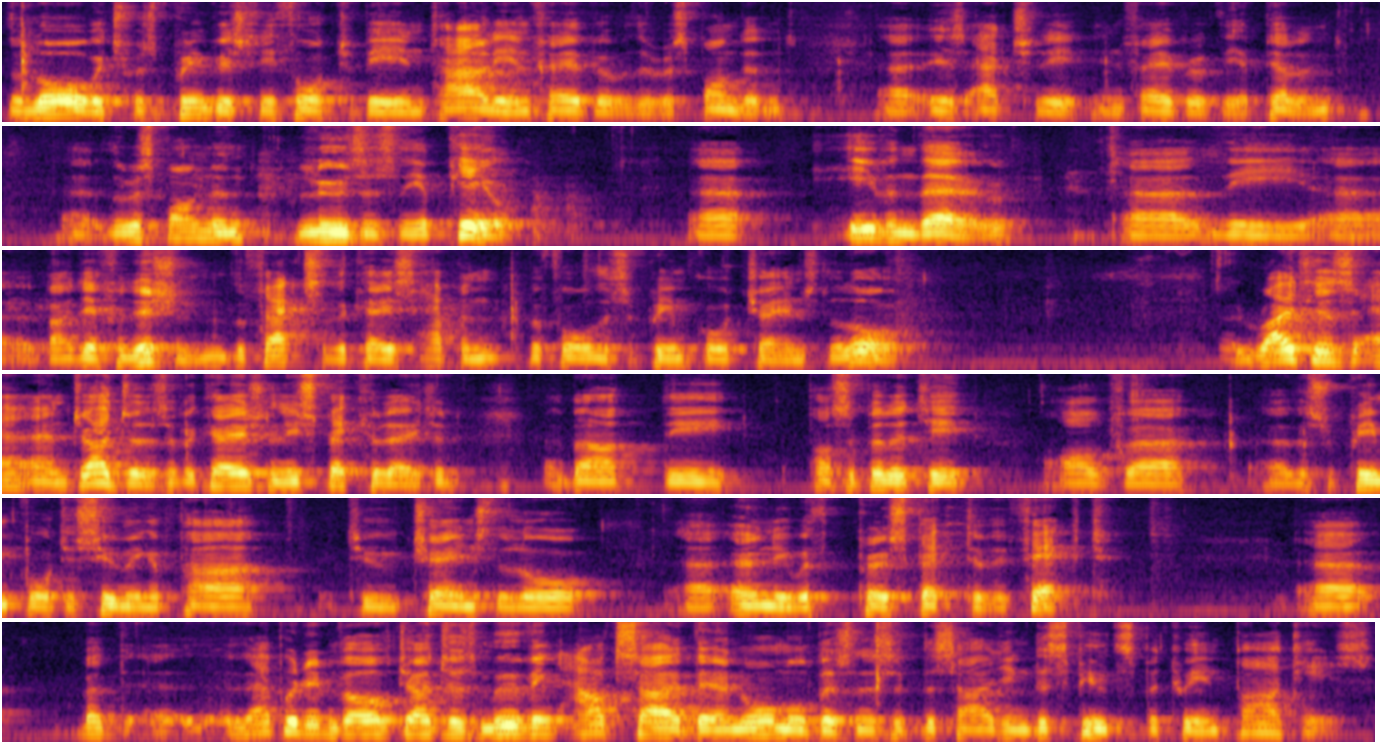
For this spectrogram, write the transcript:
the law, which was previously thought to be entirely in favor of the respondent, is actually in favor of the appellant, uh, the respondent loses the appeal, uh, even though uh, the, uh, by definition, the facts of the case happened before the Supreme Court changed the law. Writers and judges have occasionally speculated about the possibility of uh, the Supreme Court assuming a power to change the law only with prospective effect. But uh, that would involve judges moving outside their normal business of deciding disputes between parties.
